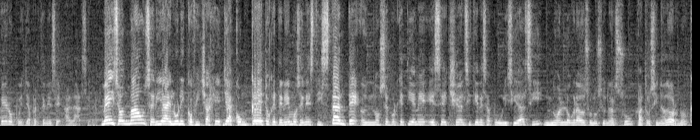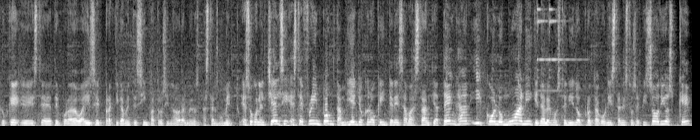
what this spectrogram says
pero pues ya pertenece al Arsenal. Mason Mount sería el único fichaje ya concreto que tenemos en este instante. No sé por qué tiene ese Chelsea, tiene esa publicidad, si no han logrado solucionar su patrocinador, ¿no? Creo que eh, esta temporada va a irse prácticamente sin patrocinador, al menos hasta el momento. Eso con el Chelsea, este Frimpong también yo creo que interesa bastante a Tenhan y Colomuani, que ya lo hemos tenido protagonista en estos episodios, que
